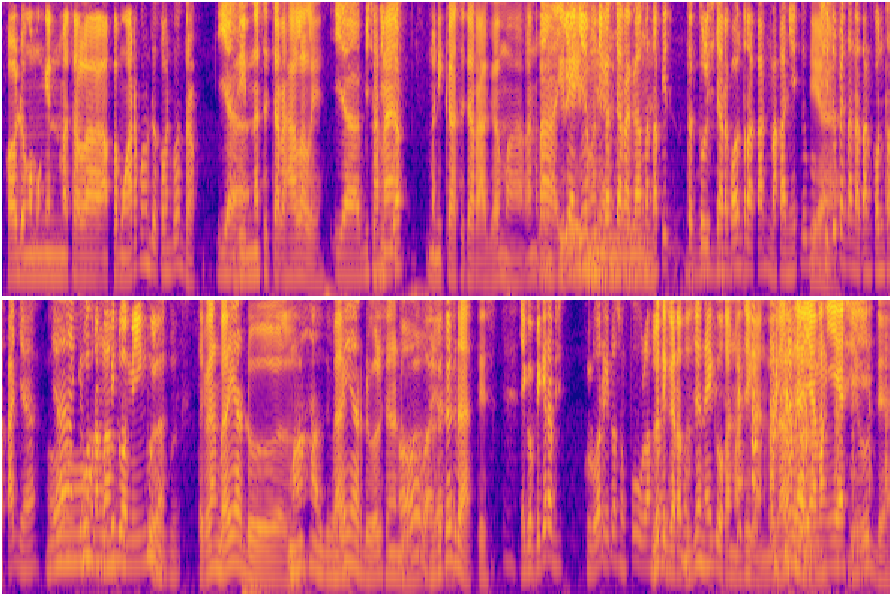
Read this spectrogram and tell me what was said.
kalau udah ngomongin masalah kamu Arab kan udah kawin kontrak. Iya. Zina secara halal ya. Iya, bisa Karena dibilang. menikah secara agama kan Nah, siri iya itu dia kan menikah ya. secara agama tapi tertulis secara kontrak kan. Makanya itu di situ pengen tanda tangan kontrak aja. Oh, ya, kurang Wah, lebih dua minggu lah. juga. Tapi kan bayar dul. Mahal tuh. Bayar dul sana dul. Oh, bayar Tapi kan ya. gratis. Ya gue pikir habis keluar gitu langsung pulang. Lu gue. 300 aja nego kan masih kan? Gue tahu. Ya, ya emang iya sih. Ya udah.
